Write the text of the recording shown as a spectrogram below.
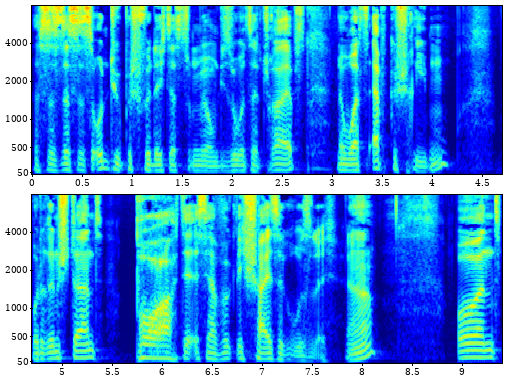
das ist, das ist untypisch für dich, dass du mir um diese Uhrzeit schreibst, eine WhatsApp geschrieben, wo drin stand, boah, der ist ja wirklich scheiße gruselig, ja. Und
